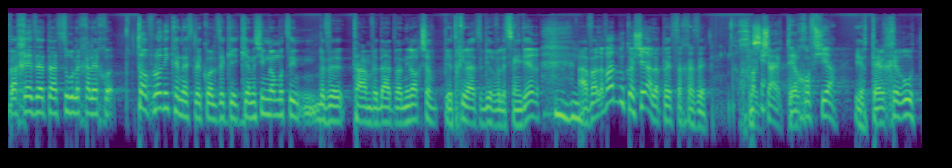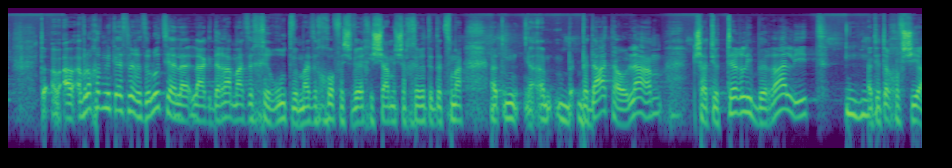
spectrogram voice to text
ואחרי זה אתה אסור לך לאכול, טוב לא ניכנס לכל זה, כי, כי אנשים לא מוצאים בזה טעם ודעת, ואני לא עכשיו אתחיל להסביר ולסנגר, אבל עבדנו קשה על הפסח הזה, מרגישה יותר חופשייה, יותר חירות, טוב, אבל לא חייבים להיכנס לרזולוציה, להגדרה מה זה חירות ומה זה חופש ואיך אישה משחררת את עצמה. את, בדעת העולם, כשאת יותר ליברלית, את יותר חופשייה.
